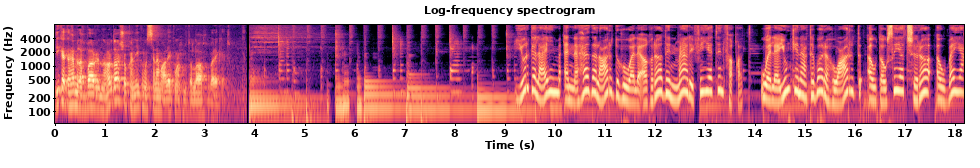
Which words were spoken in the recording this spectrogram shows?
دي كانت أهم الأخبار النهارده شكرا لكم والسلام عليكم ورحمة الله وبركاته. يرجى العلم أن هذا العرض هو لأغراض معرفية فقط ولا يمكن اعتباره عرض أو توصية شراء أو بيع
